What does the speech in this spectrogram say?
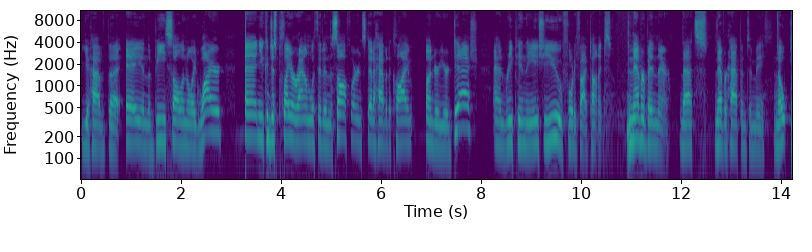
you have the A and the B solenoid wired, and you can just play around with it in the software instead of having to climb under your dash and repin the ECU 45 times. Never been there. That's never happened to me. Nope.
